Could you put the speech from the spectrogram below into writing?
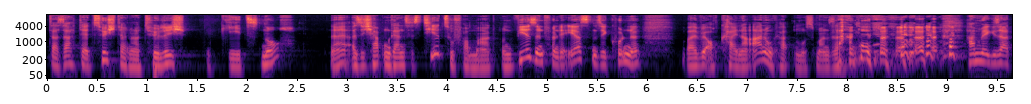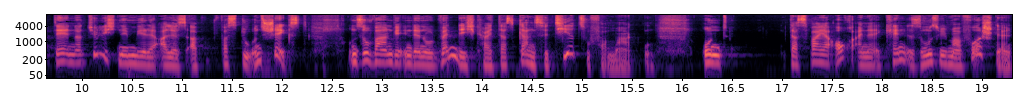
da sagt der Züchter natürlich, geht's noch? Ne? Also ich habe ein ganzes Tier zu vermarkten. Und wir sind von der ersten Sekunde, weil wir auch keine Ahnung hatten, muss man sagen, haben wir gesagt, Dan, natürlich nehmen wir dir alles ab, was du uns schickst. Und so waren wir in der Notwendigkeit, das ganze Tier zu vermarkten. Und das war ja auch eine Erkenntnis, muss ich mir mal vorstellen.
